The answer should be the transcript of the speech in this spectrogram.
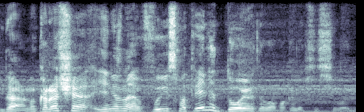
Да, ну, короче, я не знаю, вы смотрели до этого «Апокалипсис сегодня»?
